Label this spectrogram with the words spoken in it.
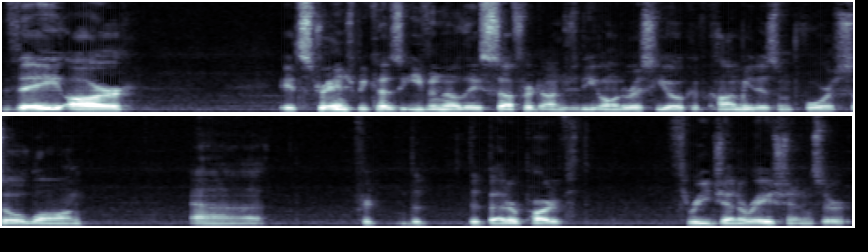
they are. It's strange because even though they suffered under the onerous yoke of communism for so long, uh, for the the better part of three generations, or,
